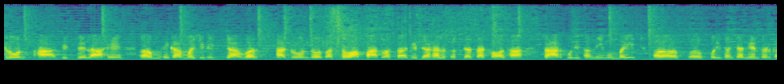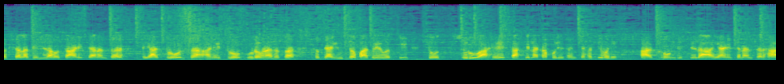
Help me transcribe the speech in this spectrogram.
ड्रोन हा दिसलेला आहे. एका मशिदीच्या वर हा ड्रोन जवळपास सव्वा पाच वाजता घेतल्या घालत असल्याचा कॉल हा चार पोलिसांनी मुंबई पोलिसांच्या नियंत्रण कक्षाला दिलेला होता आणि त्यानंतर या ड्रोनचा आणि ड्रोन उडवणाऱ्याचा सध्या युद्ध पातळीवरती शोध सुरू आहे. साकीनाका पोलिसांच्या हद्दीमध्ये हा ड्रोन दिसलेला आहे आणि त्यानंतर हा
